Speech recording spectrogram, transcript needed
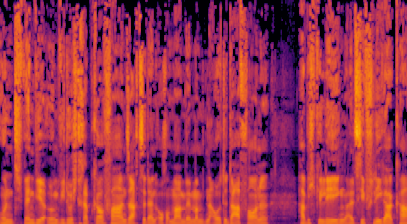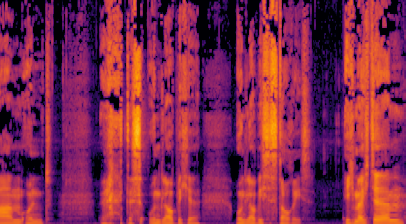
Und wenn wir irgendwie durch Treppkau fahren, sagt sie dann auch immer, wenn man mit dem Auto da vorne habe ich gelegen, als die Flieger kamen und äh, das unglaubliche, unglaubliche Stories. Ich möchte ähm,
